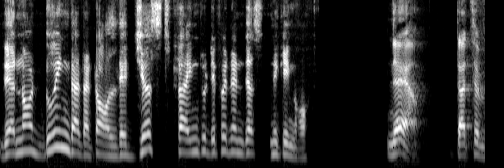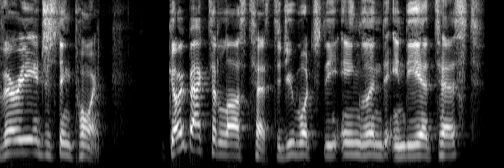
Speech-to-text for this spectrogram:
they're not doing that at all. They're just trying to defend and just sneaking off. Now, that's a very interesting point. Go back to the last test. Did you watch the England India test?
